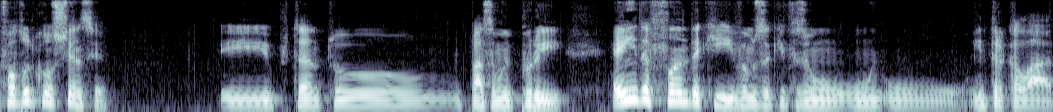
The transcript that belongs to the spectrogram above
Faltou de consistência. E, portanto, passa muito por aí. Ainda falando aqui, vamos aqui fazer um, um- um intercalar.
